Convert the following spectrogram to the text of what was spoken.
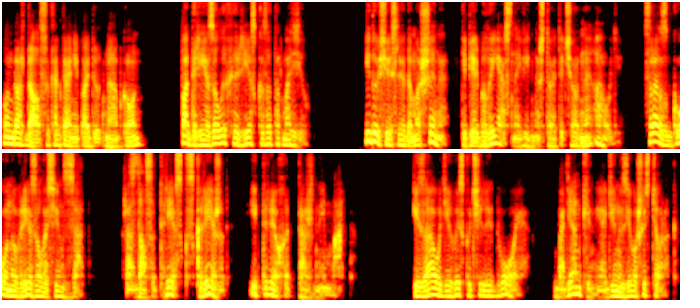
Он дождался, когда они пойдут на обгон, подрезал их и резко затормозил. Идущая следом машина, теперь было ясно видно, что это черная Ауди, с разгона врезалась им зад. Раздался треск, скрежет и трехэтажный мат. Из Ауди выскочили двое — Бодянкин и один из его шестерок.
